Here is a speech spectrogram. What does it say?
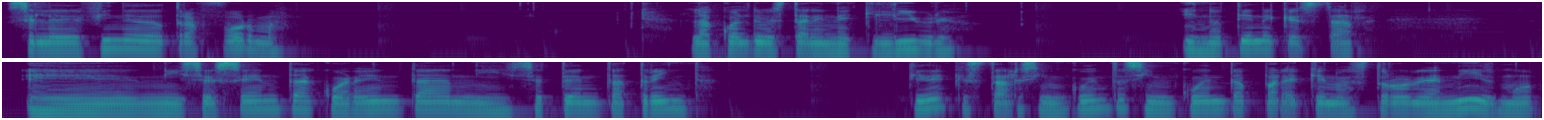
se le define de otra forma, la cual debe estar en equilibrio y no tiene que estar eh, ni 60, 40, ni 70, 30. Tiene que estar 50-50 para que nuestro organismo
